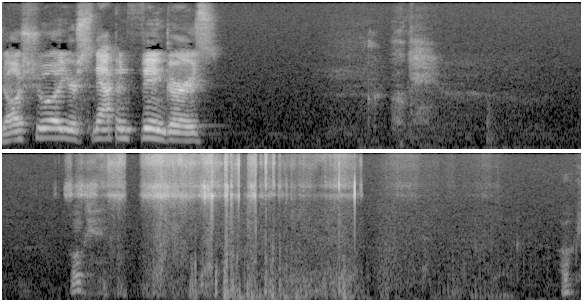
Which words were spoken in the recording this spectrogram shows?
Joshua, you're snapping fingers. Okay. Okay. Okay.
